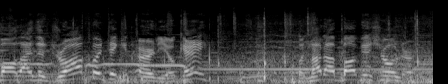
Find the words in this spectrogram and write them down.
ball either drop or take it early, okay? But not above your shoulder.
